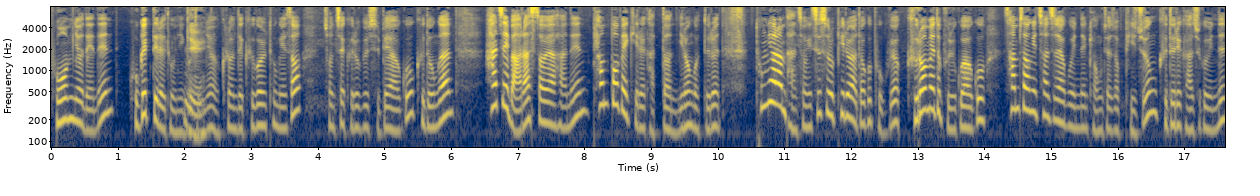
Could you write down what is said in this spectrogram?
보험료 내는 고객들의 돈이거든요. 예. 그런데 그걸 통해서 전체 그룹을 지배하고 그동안 하지 말았어야 하는 편법의 길을 갔던 이런 것들은 통렬한 반성이 스스로 필요하다고 보고요. 그럼에도 불구하고 삼성이 차지하고 있는 경제적 비중, 그들이 가지고 있는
